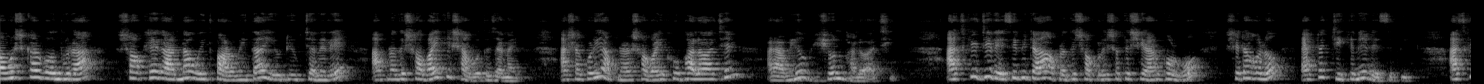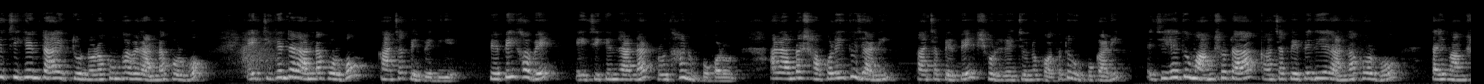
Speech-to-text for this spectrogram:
নমস্কার বন্ধুরা, শখের রান্না উইথ পারমিতা ইউটিউব চ্যানেলে আপনাদের সবাইকে স্বাগত জানাই। আশা করি আপনারা সবাই খুব ভালো আছেন আর আমিও ভীষণ ভালো আছি। আজকের যে রেসিপিটা আপনাদের সকলের সাথে শেয়ার করব, সেটা হলো একটা চিকেনের রেসিপি। আজকে চিকেনটা একটু অন্যরকমভাবে রান্না করব। এই চিকেনটা রান্না করব কাঁচা পেঁপে দিয়ে। পেঁপেই হবে এই চিকেন রান্নার প্রধান উপকরণ। আর আমরা সকলেই তো জানি কাঁচা পেঁপে শরীরের জন্য কতটা উপকারী। যেহেতু মাংসটা কাঁচা পেঁপে দিয়ে রান্না করব তাই মাংস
